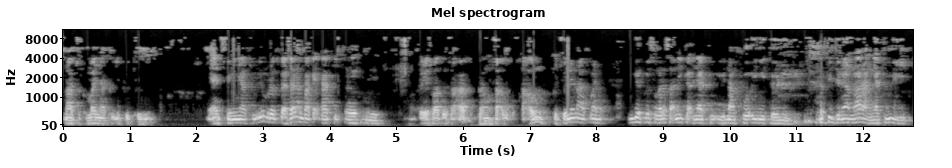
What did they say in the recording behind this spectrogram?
Nah, cukup nyadu ibu dulu. Ya, sing nyadui menurut bahasa kan pakai kaki. Oke, suatu saat, bang tahun, bujune apa? Enggak, gue suara saat ini gak nyadui, nabo ini doni. Tapi jangan larang nyadui.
